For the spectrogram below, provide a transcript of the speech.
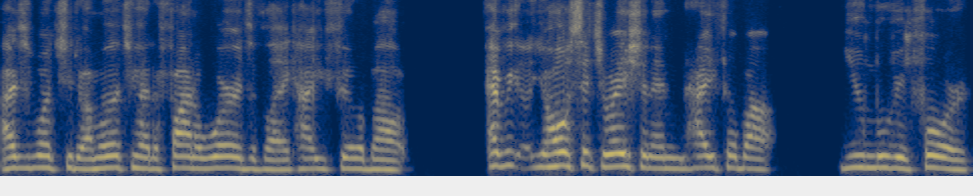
I just want you to, I'm gonna let you have the final words of like how you feel about every your whole situation and how you feel about you moving forward.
